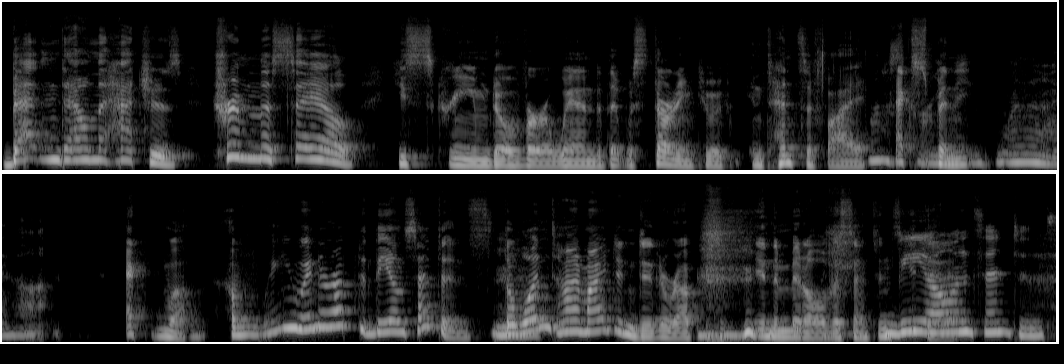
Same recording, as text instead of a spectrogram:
Batten down the hatches, trim the sail, he screamed over a wind that was starting to intensify. A lot of Expon- screaming, more than I thought. well, uh, you interrupted the own sentence. The Mhm. one time I didn't interrupt in the middle of a sentence. The own sentence.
